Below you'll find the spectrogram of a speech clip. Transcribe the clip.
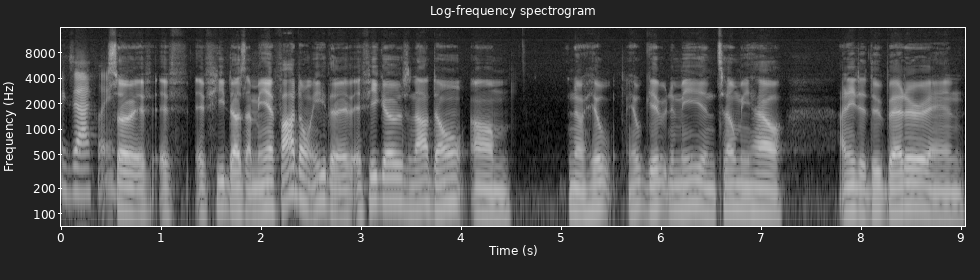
Exactly. So if if if he does, I mean, if I don't either, if, if he goes and I don't, um, you know, he'll he'll give it to me and tell me how I need to do better and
